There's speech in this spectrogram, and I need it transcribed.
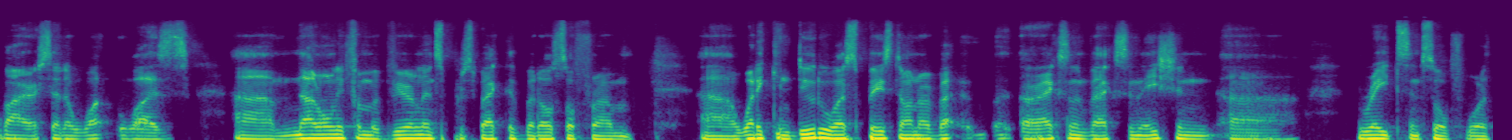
virus that it was um, not only from a virulence perspective but also from uh, what it can do to us based on our our excellent vaccination uh, rates and so forth.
